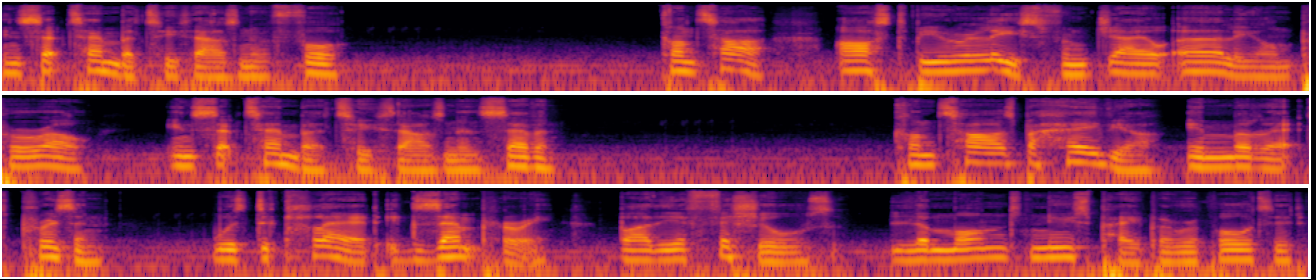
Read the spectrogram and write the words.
in September 2004. Cantat asked to be released from jail early on parole in September 2007. Cantat's behaviour in Muret prison was declared exemplary by the officials Le Monde newspaper reported.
